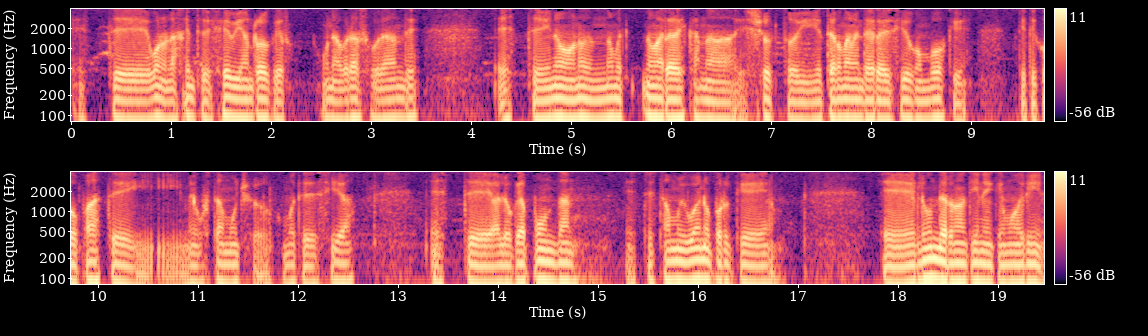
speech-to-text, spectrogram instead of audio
este bueno la gente de Heavy and Rocker un abrazo grande este no no no me, no me agradezcas nada. Yo estoy eternamente agradecido con vos que, que te copaste y, me gusta mucho como te decía. Este a lo que apuntan. Este está muy bueno porque eh, el under no tiene que morir,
